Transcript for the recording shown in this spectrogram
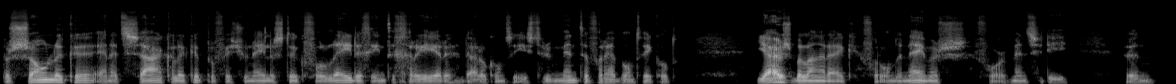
persoonlijke en het zakelijke, professionele stuk volledig integreren, daar ook onze instrumenten voor hebben ontwikkeld. Juist belangrijk voor ondernemers, voor mensen die hun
